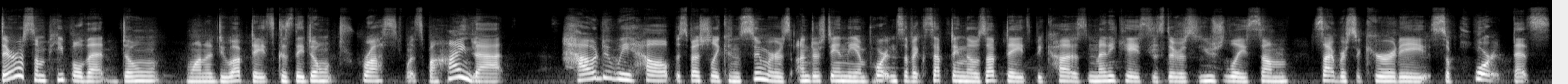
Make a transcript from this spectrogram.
There are some people that don't want to do updates because they don't trust what's behind yeah. that. How do we help especially consumers understand the importance of accepting those updates? Because in many cases there's usually some cybersecurity support that's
